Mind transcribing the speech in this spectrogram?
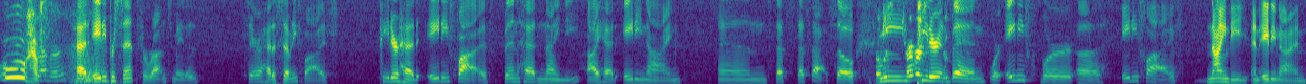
Ooh, how s- Trevor had 80% for Rotten Tomatoes. Sarah had a 75. Peter had 85. Ben had 90. I had 89. And that's that's that. So, So me, Peter, and Ben were 80 were uh, 85, 90, and 89.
